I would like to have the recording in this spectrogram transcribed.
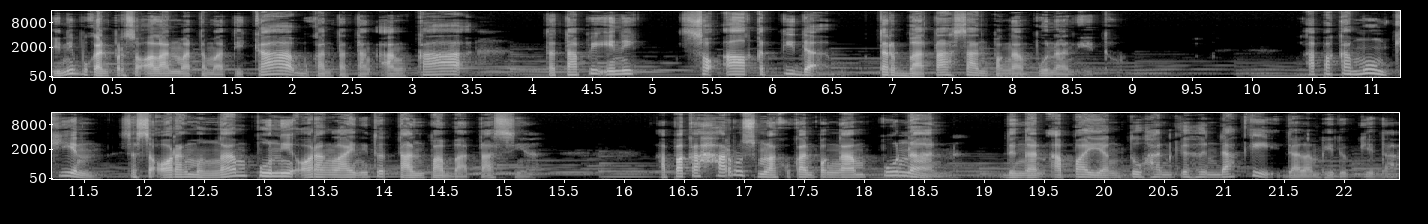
Ini bukan persoalan matematika, bukan tentang angka, tetapi ini soal ketidakterbatasan pengampunan itu. Apakah mungkin seseorang mengampuni orang lain itu tanpa batasnya? Apakah harus melakukan pengampunan dengan apa yang Tuhan kehendaki dalam hidup kita?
